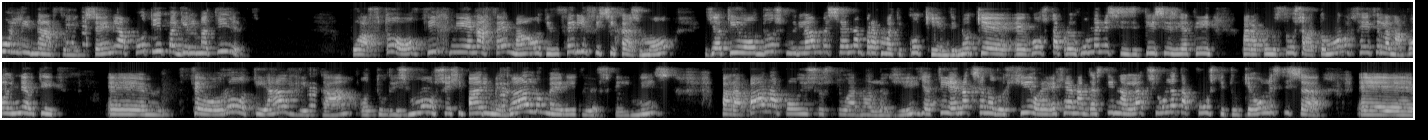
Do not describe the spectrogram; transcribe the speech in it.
πολύ να έρθουν οι ξένοι από ότι οι επαγγελματίες. Που αυτό δείχνει ένα θέμα ότι θέλει φυσικασμό γιατί όντως μιλάμε σε έναν πραγματικό κίνδυνο και εγώ στα προηγούμενες συζητήσεις, γιατί παρακολουθούσα, το μόνο που θα ήθελα να πω είναι ότι ε, θεωρώ ότι άδικα ο τουρισμός έχει πάρει μεγάλο μερίδιο ευθύνης, παραπάνω από ίσως του αναλογεί, γιατί ένα ξενοδοχείο έχει αναγκαστεί να αλλάξει όλα τα κόστη του και όλες τις, ε, ε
